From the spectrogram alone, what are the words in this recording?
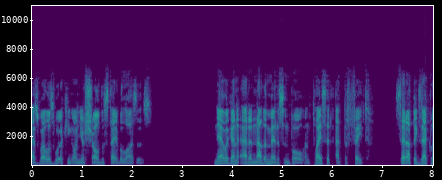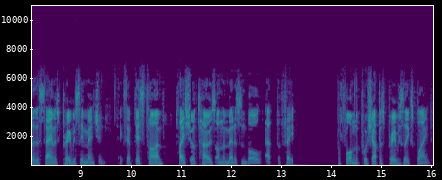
as well as working on your shoulder stabilizers. Now we're going to add another medicine ball and place it at the feet. Set up exactly the same as previously mentioned, except this time place your toes on the medicine ball at the feet. Perform the push-up as previously explained,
